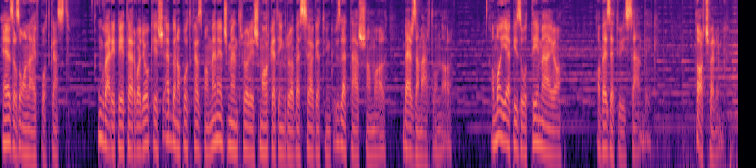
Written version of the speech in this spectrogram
Ez az Online Podcast. Ungvári Péter vagyok, és ebben a podcastban menedzsmentről és marketingről beszélgetünk üzlettársammal, Berze Mártonnal. A mai epizód témája a vezetői szándék. Tarts velünk!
